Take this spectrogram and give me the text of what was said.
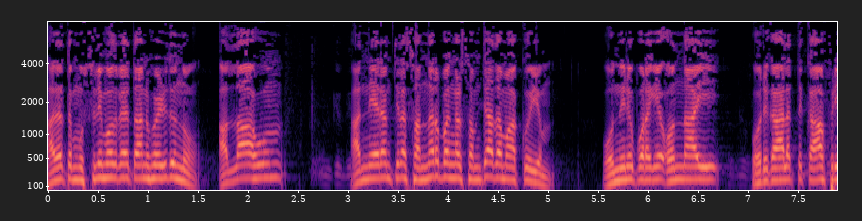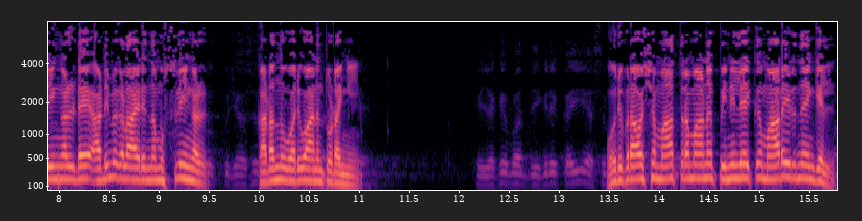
അതത് മുസ്ലിം ഉദ്രേത്താൻ എഴുതുന്നു അള്ളാഹും അന്നേരം ചില സന്ദർഭങ്ങൾ സംജാതമാക്കുകയും ഒന്നിനു പുറകെ ഒന്നായി ഒരു കാലത്ത് കാഫ്രീങ്ങളുടെ അടിമകളായിരുന്ന മുസ്ലിങ്ങൾ കടന്നു വരുവാനും തുടങ്ങി. ഒരു പ്രാവശ്യം മാത്രമാണ് പിന്നിലേക്ക് മാറിയിരുന്നെങ്കിൽ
